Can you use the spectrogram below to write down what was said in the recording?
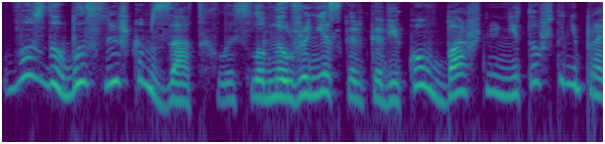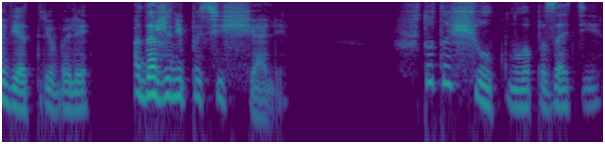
Воздух был слишком затхлый, словно уже несколько веков башню не то что не проветривали, а даже не посещали. Что-то щелкнуло позади.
